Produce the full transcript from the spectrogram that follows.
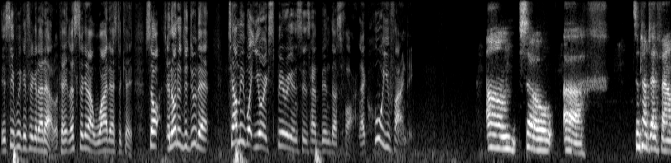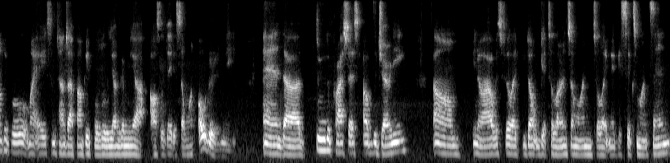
is see if we can figure that out, okay? Let's figure out why that's the case. So, in order to do that, tell me what your experiences have been thus far. Like, who are you finding? Um, so, uh, sometimes I found people my age, sometimes I found people a little younger than me. I also dated someone older than me. And uh, through the process of the journey, um, you know, I always feel like you don't get to learn someone until like maybe six months in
